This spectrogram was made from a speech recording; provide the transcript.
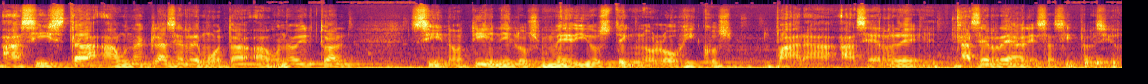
asista a una clase remota, a una virtual, si no tiene los medios tecnológicos para hacer, hacer real esa situación.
